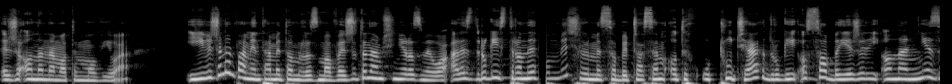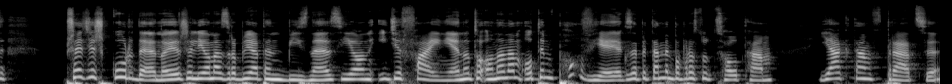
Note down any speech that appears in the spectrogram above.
że ona nam o tym mówiła. I że my pamiętamy tą rozmowę, że to nam się nie rozmyło, ale z drugiej strony pomyślmy sobie czasem o tych uczuciach drugiej osoby. Jeżeli ona nie. Z... Przecież kurde, no jeżeli ona zrobiła ten biznes i on idzie fajnie, no to ona nam o tym powie. Jak zapytamy po prostu, co tam, jak tam w pracy,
